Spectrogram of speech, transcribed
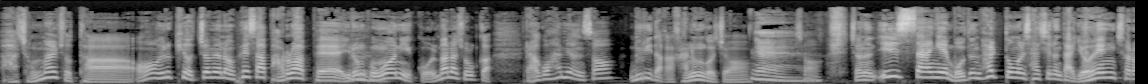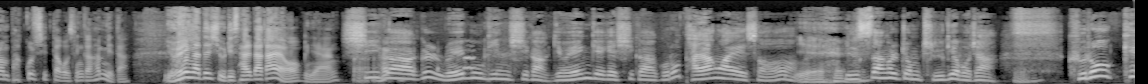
아 정말 좋다. 어 이렇게 어쩌면은 회사 바로 앞에 이런 음. 공원이 있고 얼마나 좋을까라고 하면서 누리다가 가는 거죠. 예. 그래서 저는 일상의 모든 활동을 사실은 다 여행처럼 바꿀 수 있다고 생각합니다. 여행하듯이 우리 살다가요, 그냥. 시 시각을 외국인 시각, 여행객의 시각으로 다양화해서 예. 일상을 좀 즐겨보자. 예. 그렇게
